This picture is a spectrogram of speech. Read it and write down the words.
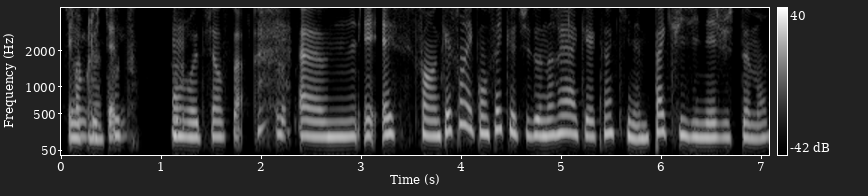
Sans ben, gluten. écoute, on Mm. retient ça. Mm. Euh, et enfin, quels sont les conseils que tu donnerais à quelqu'un qui n'aime pas cuisiner justement?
